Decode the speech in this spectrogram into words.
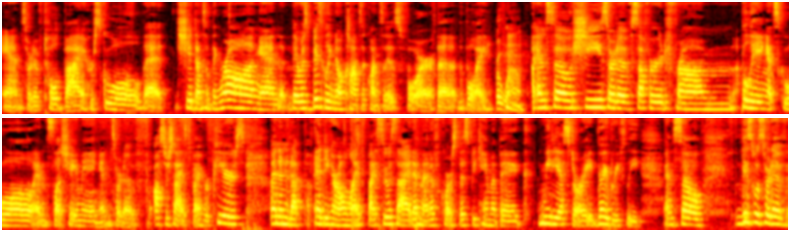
and sort of told by her school that she had done something wrong and there was basically no consequences for the, the boy. oh wow. Hmm. And so she sort of suffered from bullying at school and slut shaming and sort of ostracized by her peers and ended up ending her own life by suicide. And then, of course, this became a big media story very briefly. And so this was sort of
